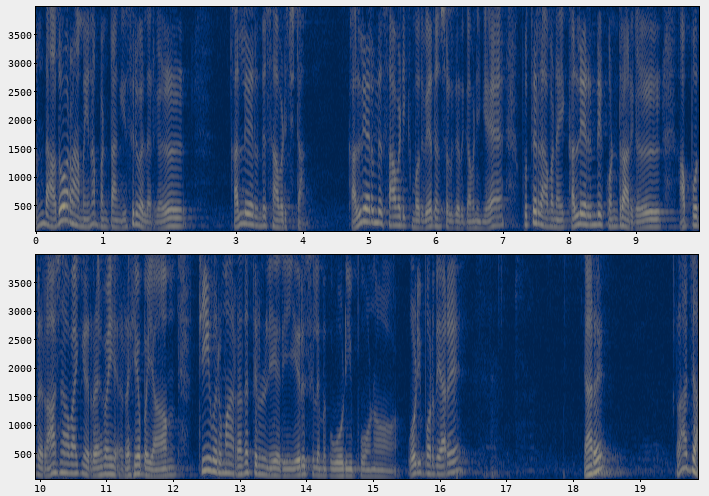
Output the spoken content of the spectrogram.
அந்த அதோராமை என்ன பண்ணிட்டாங்க? இஸ்ரேலர்கள் கல் இருந்து சாவடிச்சிட்டாங்க. கல் இருந்து சாவடிக்கும் போது வேதம் சொல்கிறது கவனிங்க. புத்திர அவனை கல் இருந்து கொன்றார்கள். அப்போது ராஜாவாகிய ரெஹே ரெஹேபயாம் தீவிரமாக ரதத்தில் ஏறி எருசலமுக்கு ஓடி போனோம் ஓடி போகிறது யாரு? யாரு? ராஜா.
